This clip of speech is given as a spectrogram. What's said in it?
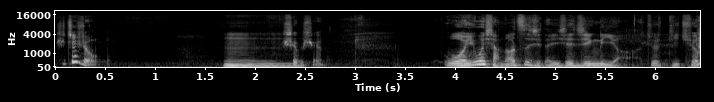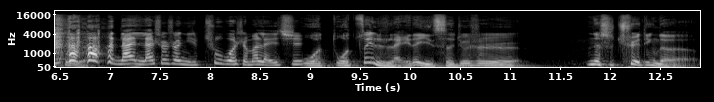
是这种嗯，是不是？我因为想到自己的一些经历啊，就的确会有。来，你来说说你触过什么雷区？我我最雷的一次就是，那是确定的，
